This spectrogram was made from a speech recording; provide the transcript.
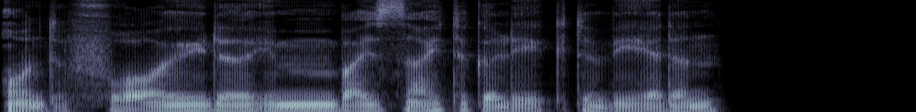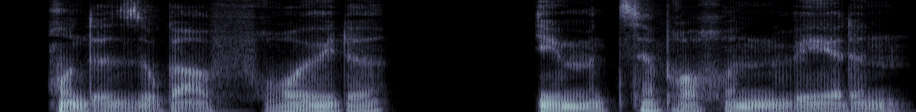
und Freude im Beiseite gelegt werden und sogar Freude im zerbrochen werden.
